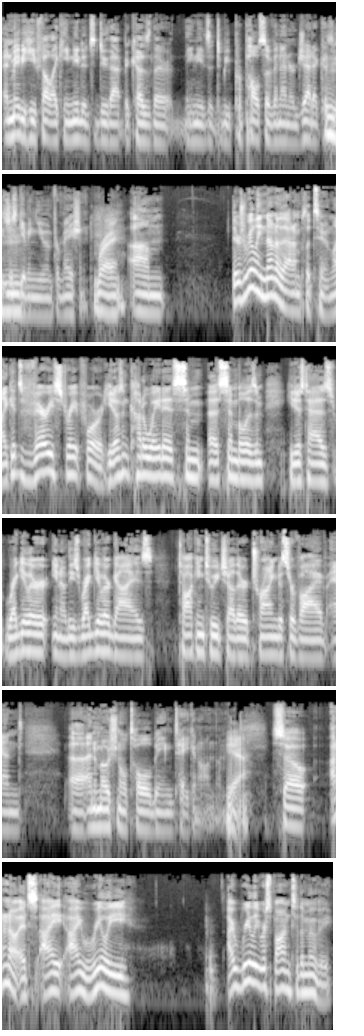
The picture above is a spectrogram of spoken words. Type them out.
and maybe he felt like he needed to do that because there he needs it to be propulsive and energetic because he's just mm-hmm. giving you information right. Um, there's really none of that in Platoon. Like it's very straightforward. He doesn't cut away to sim, uh, symbolism. He just has regular, you know, these regular guys talking to each other, trying to survive, and uh, an emotional toll being taken on them. yeah. So I don't know. It's I I really I really respond to the movie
